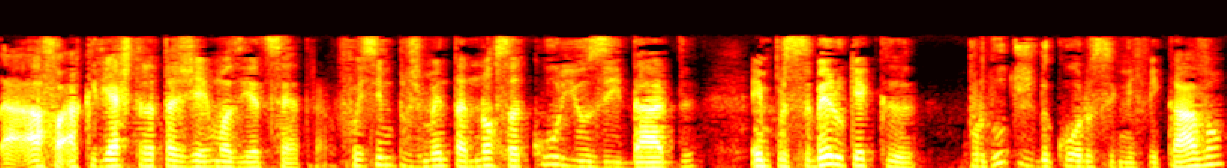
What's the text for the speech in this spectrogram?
a, a criar estratagemas e etc. Foi simplesmente a nossa curiosidade em perceber o que é que produtos de couro significavam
